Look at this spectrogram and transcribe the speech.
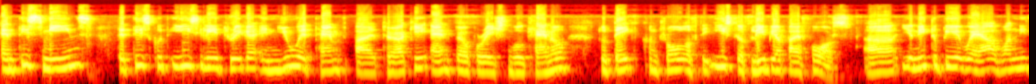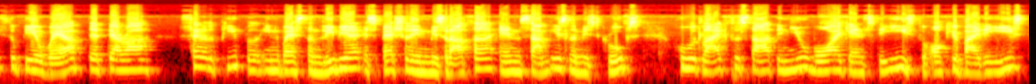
And this means that this could easily trigger a new attempt by Turkey and by Operation Volcano to take control of the east of Libya by force. Uh, you need to be aware, one needs to be aware that there are several people in western Libya, especially in Misrata and some Islamist groups, who would like to start a new war against the east, to occupy the east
